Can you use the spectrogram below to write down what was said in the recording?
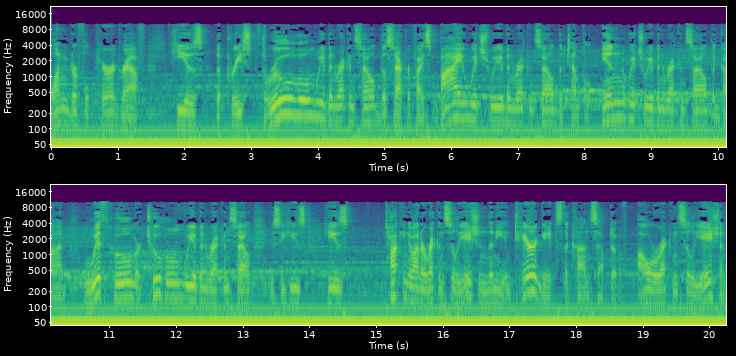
wonderful paragraph he is the priest through whom we have been reconciled, the sacrifice by which we have been reconciled, the temple in which we have been reconciled, the God with whom or to whom we have been reconciled. You see, he's he's talking about our reconciliation, then he interrogates the concept of our reconciliation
